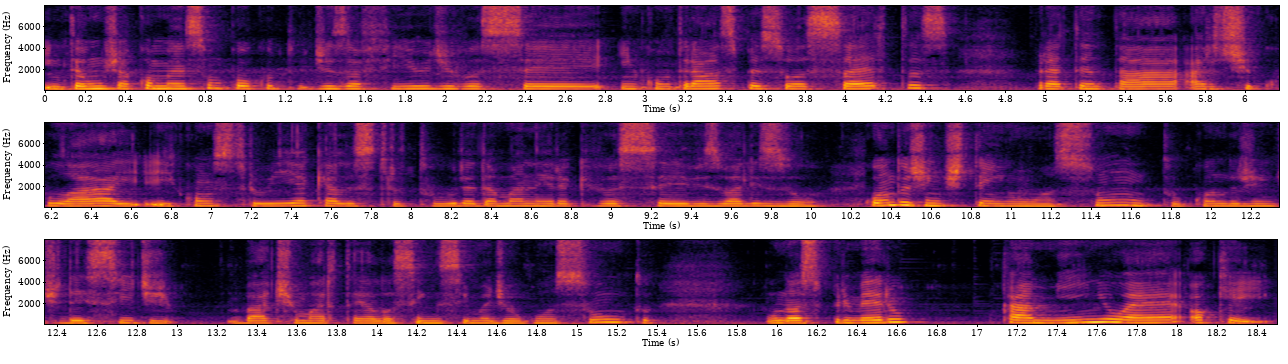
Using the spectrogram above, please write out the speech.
Então, já começa um pouco do desafio de você encontrar as pessoas certas para tentar articular e construir aquela estrutura da maneira que você visualizou. Quando a gente tem um assunto, quando a gente decide, bate o martelo assim em cima de algum assunto, o nosso primeiro caminho é, ok,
